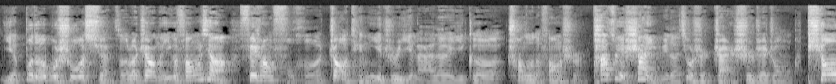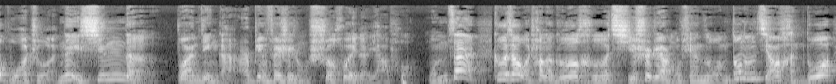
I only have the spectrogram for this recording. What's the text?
也不得不说，选择了这样的一个方向，非常符合赵婷一直以来的一个创作的方式。他最善于的就是展示这种漂泊者内心的不安定感，而并非是一种社会的压迫。我们在《歌教我唱的歌》和《骑士》这两部片子，我们都能讲很多。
